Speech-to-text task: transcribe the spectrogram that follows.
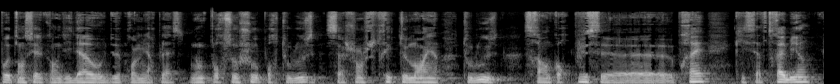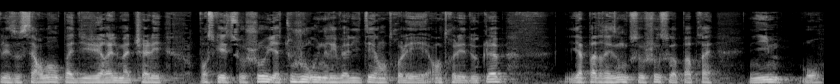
potentiel candidat aux deux premières places. Donc pour Sochaux, pour Toulouse, ça change strictement rien. Toulouse sera encore plus euh, prêt, qui savent très bien que les Auxerrois n'ont pas digéré le match aller. Pour ce qui est de Sochaux, il y a toujours une rivalité entre les entre les deux clubs il n'y a pas de raison que Sochaux soit pas prêt. Nîmes, bon,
